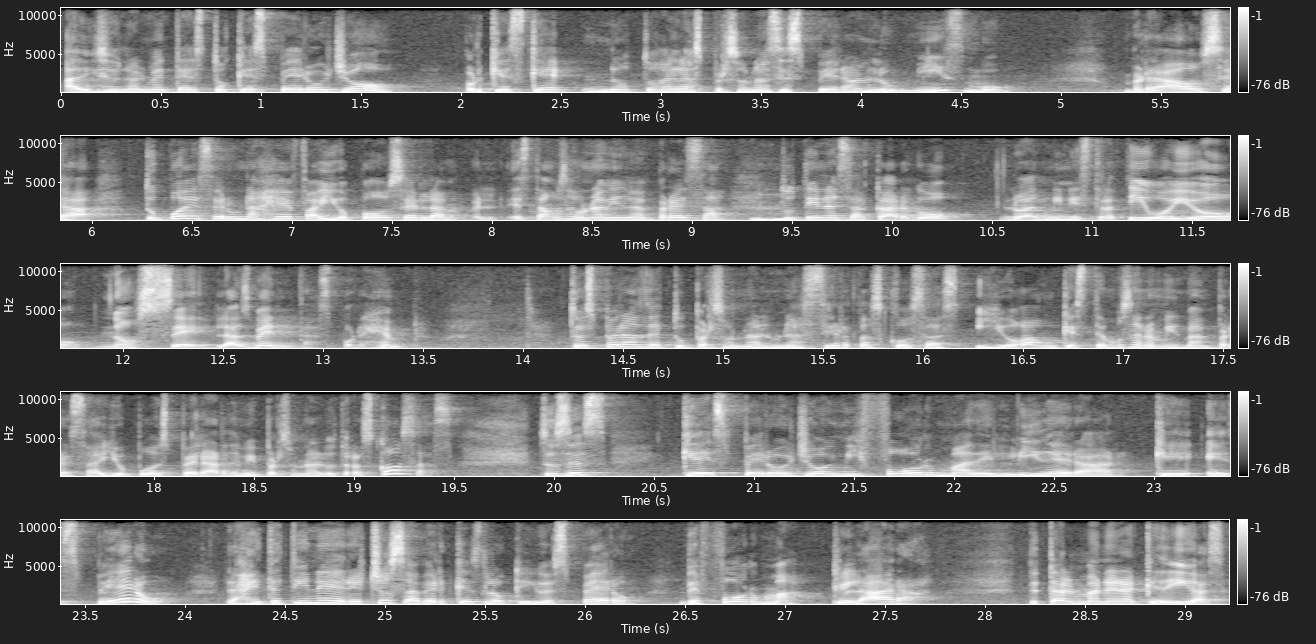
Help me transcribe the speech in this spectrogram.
Adicionalmente a esto, ¿qué espero yo? Porque es que no todas las personas esperan lo mismo. ¿Verdad? O sea, tú puedes ser una jefa y yo puedo ser la... Estamos en una misma empresa, uh -huh. tú tienes a cargo lo administrativo, yo, no sé, las ventas, por ejemplo. Tú esperas de tu personal unas ciertas cosas y yo, aunque estemos en la misma empresa, yo puedo esperar de mi personal otras cosas. Entonces, ¿qué espero yo en mi forma de liderar? ¿Qué espero? La gente tiene derecho a saber qué es lo que yo espero, de forma clara. De tal manera que digas,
